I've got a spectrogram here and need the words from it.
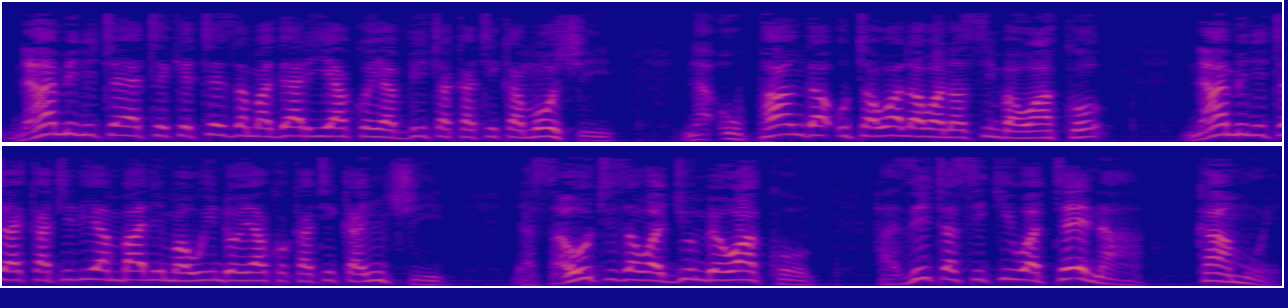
nami nitayateketeza magari yako ya vita katika moshi na upanga utawala wanasimba wako nami nitayakatilia mbali mawindo yako katika nchi na sauti za wajumbe wako hazitasikiwa tena kamwe.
